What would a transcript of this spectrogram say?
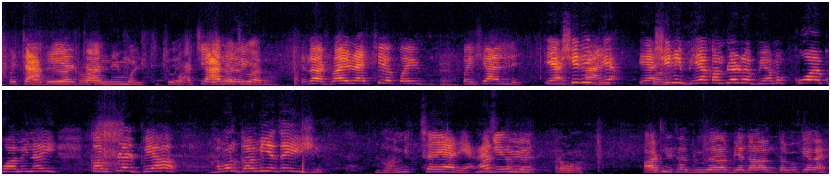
પછી ચાકરી ચાર નહીં મળતી. તો પાછી સાચી વાત હે. એટલે અઠવાડિયું રાખીએ પછી પૈસા આલી લે. એસી ની ભે એસી ની ભે કમ્પ્લીટ ભેમાં કોઈ ખોમી નહીં. કમ્પ્લેટ બે ગમી જઈ છે. ગમી છે યાર. આઠ લીટર દૂધ બે દાડાનું તમે કહેવાય.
